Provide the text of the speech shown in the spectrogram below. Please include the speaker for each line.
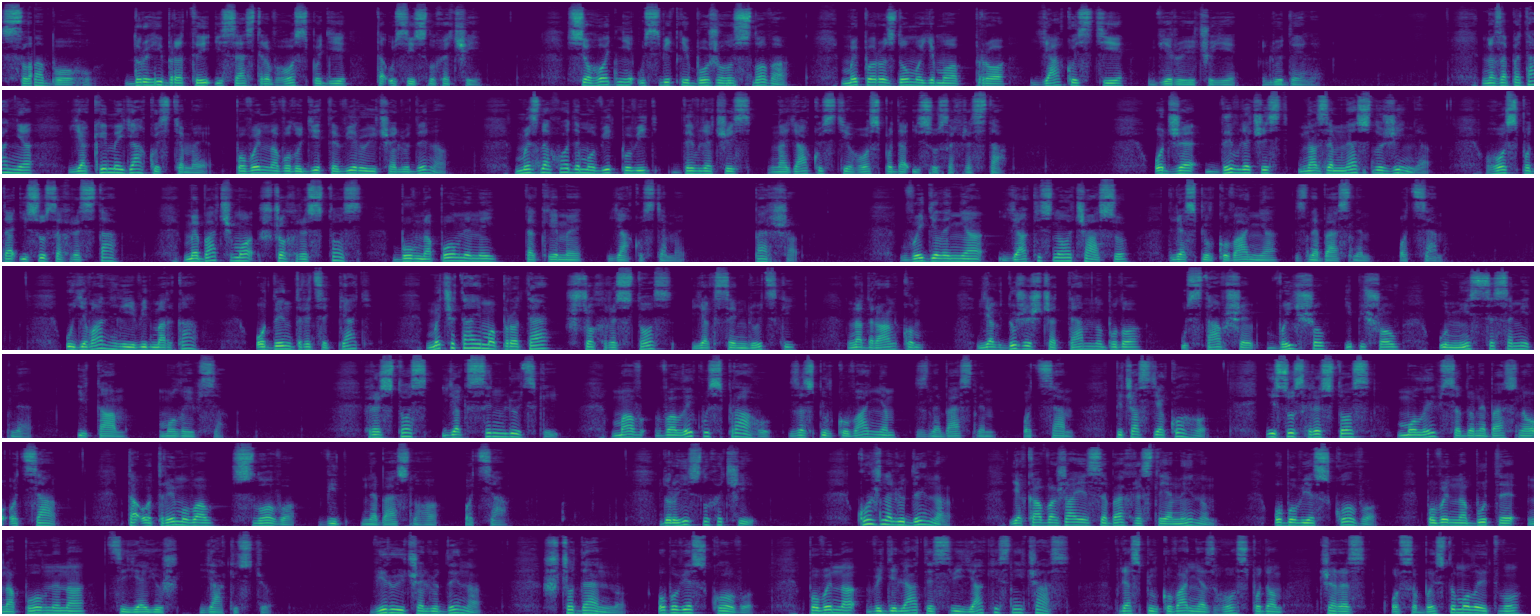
Speaker 1: Слава Богу, дорогі брати і сестри в Господі та усі слухачі. Сьогодні, у світлі Божого Слова, ми пороздумуємо про якості віруючої людини. На запитання, якими якостями повинна володіти віруюча людина, ми знаходимо відповідь, дивлячись на якості Господа Ісуса Христа. Отже, дивлячись на земне служіння Господа Ісуса Христа, ми бачимо, що Христос був наповнений такими якостями. Перша виділення якісного часу для спілкування з Небесним Отцем. У Євангелії від Марка 1.35 ми читаємо про те, що Христос, як син людський, над ранком, як дуже ще темно було, уставши, вийшов і пішов у місце самітне, і там молився. Христос, як син людський, мав велику спрагу за спілкуванням з Небесним Отцем, під час якого Ісус Христос молився до Небесного Отця та отримував Слово від Небесного Отця. Дорогі слухачі, кожна людина, яка вважає себе християнином, обов'язково повинна бути наповнена цією ж якістю. Віруюча людина щоденно, обов'язково повинна виділяти свій якісний час для спілкування з Господом через особисту молитву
